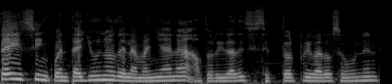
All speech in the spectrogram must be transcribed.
6.51 de la mañana, autoridades y sector privado se unen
